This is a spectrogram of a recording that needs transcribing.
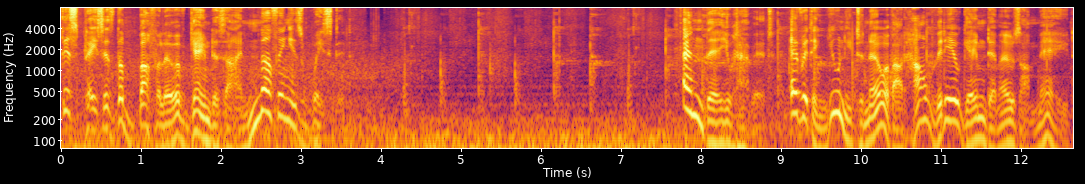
This place is the buffalo of game design. Nothing is wasted. And there you have it. Everything you need to know about how video game demos are made.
